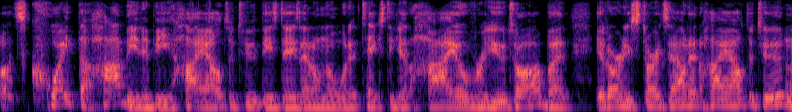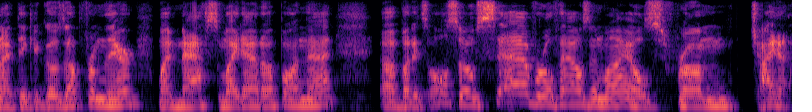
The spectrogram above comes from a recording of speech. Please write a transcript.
Well, it's quite the hobby to be high altitude. These days, I don't know what it takes to get high over Utah, but it already starts out at high altitude, and I think it goes up from there. My maths might add up on that. Uh, but it's also several thousand miles from China.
